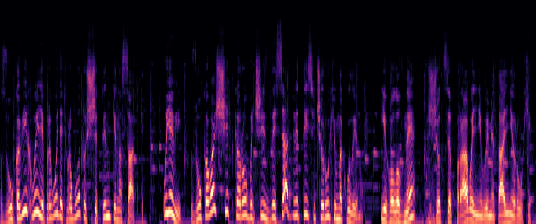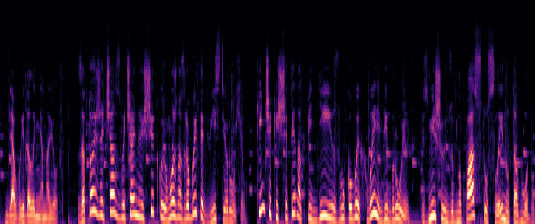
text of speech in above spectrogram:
Звукові хвилі приводять в роботу щетинки насадки. Уявіть, звукова щітка робить 62 тисячі рухів на хвилину. І головне, що це правильні вимітальні рухи для видалення нальоту. За той же час звичайною щіткою можна зробити 200 рухів. Кінчики щетинок під дією звукових хвиль вібрують, змішують зубну пасту, слину та воду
